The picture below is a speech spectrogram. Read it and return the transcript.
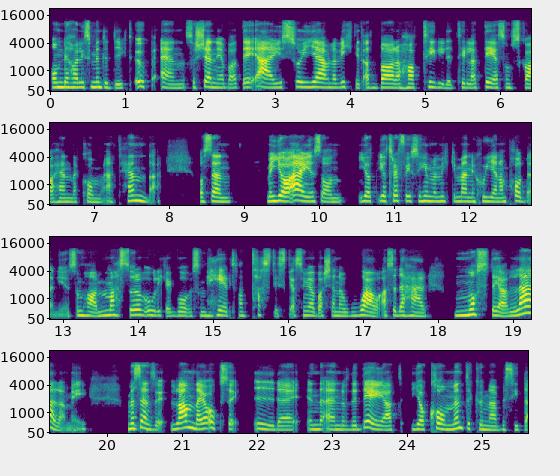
om det har liksom inte dykt upp än så känner jag bara att det är ju så jävla viktigt att bara ha tillit till att det som ska hända kommer att hända. Och sen, men jag är ju en sån, jag, jag träffar ju så himla mycket människor genom podden ju, som har massor av olika gåvor som är helt fantastiska som jag bara känner wow, alltså det här måste jag lära mig. Men sen så landar jag också i det in the end of the day att jag kommer inte kunna besitta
